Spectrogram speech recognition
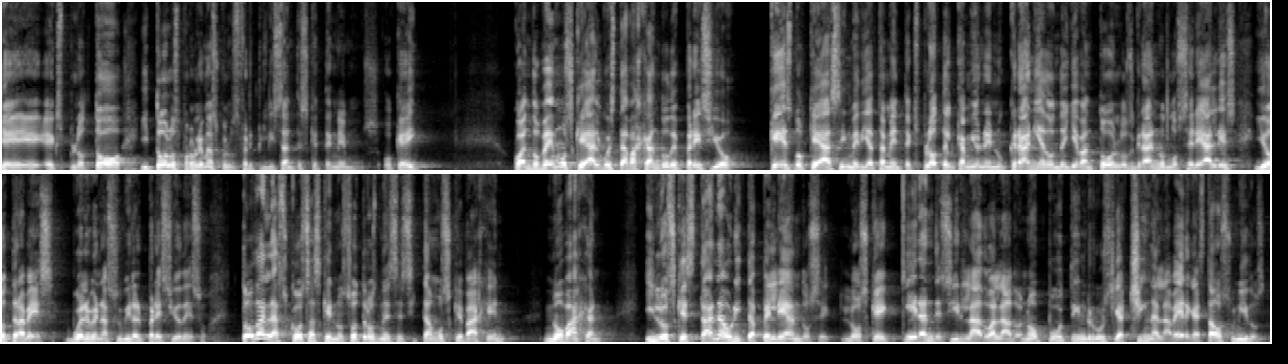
que explotó y todos los problemas con los fertilizantes que tenemos, ¿ok? Cuando vemos que algo está bajando de precio, ¿Qué es lo que hace inmediatamente? Explota el camión en Ucrania donde llevan todos los granos, los cereales y otra vez vuelven a subir el precio de eso. Todas las cosas que nosotros necesitamos que bajen, no bajan. Y los que están ahorita peleándose, los que quieran decir lado a lado, no Putin, Rusia, China, la verga, Estados Unidos,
